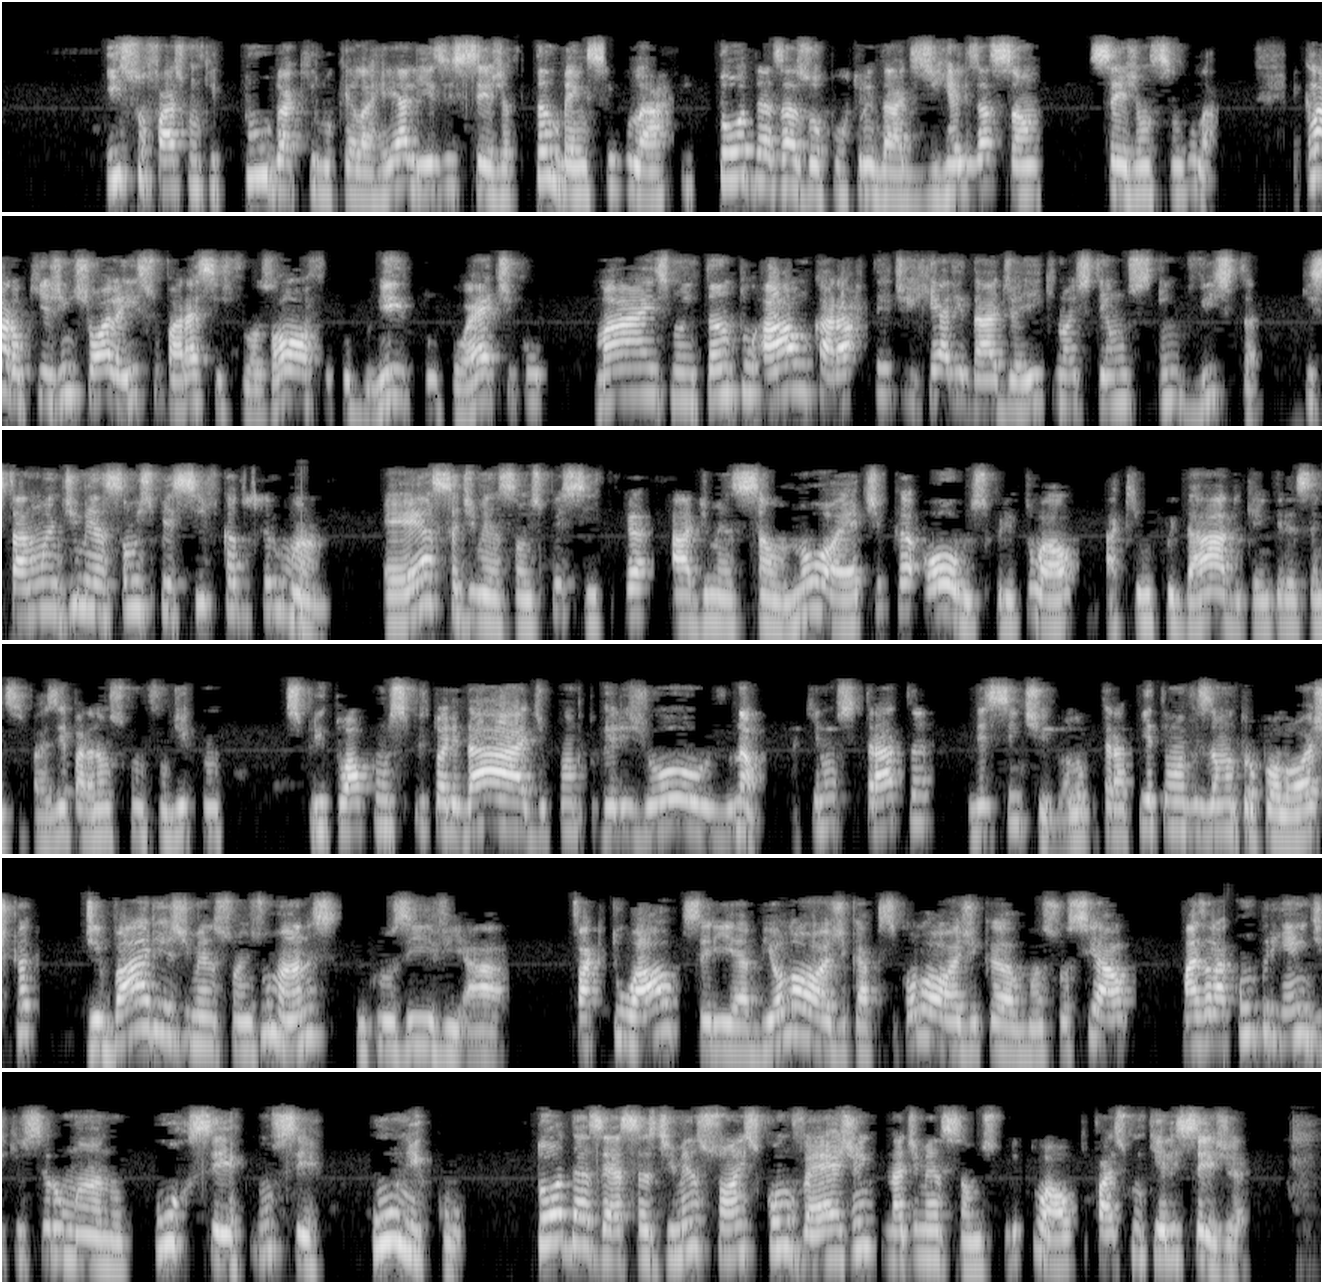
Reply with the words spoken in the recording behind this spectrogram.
Isso faz com que tudo aquilo que ela realize seja também singular e todas as oportunidades de realização sejam singular. É claro que a gente olha isso, parece filosófico, bonito, poético, mas, no entanto, há um caráter de realidade aí que nós temos em vista, que está numa dimensão específica do ser humano é essa dimensão específica, a dimensão noética ou espiritual. Aqui um cuidado que é interessante se fazer para não se confundir com espiritual com espiritualidade, com âmbito religioso. Não, aqui não se trata nesse sentido. A logoterapia tem uma visão antropológica de várias dimensões humanas, inclusive a factual, que seria a biológica, a psicológica, uma social, mas ela compreende que o ser humano, por ser um ser único todas essas dimensões convergem na dimensão espiritual, que faz com que ele seja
